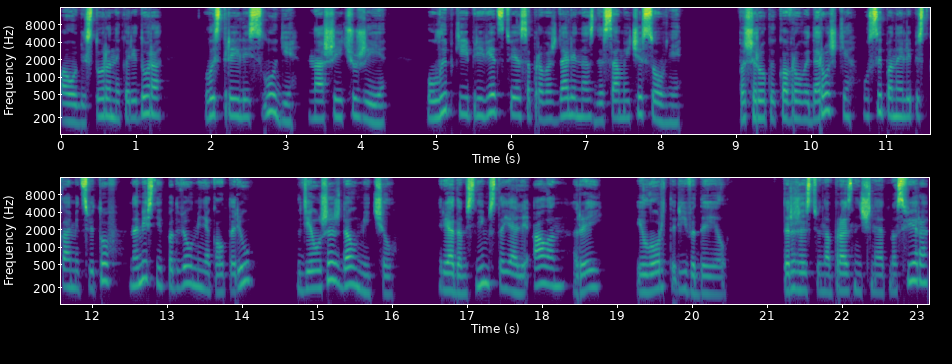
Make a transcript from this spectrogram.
По обе стороны коридора выстроились слуги, наши и чужие. Улыбки и приветствия сопровождали нас до самой часовни. По широкой ковровой дорожке, усыпанной лепестками цветов, наместник подвел меня к алтарю, где уже ждал Митчелл. Рядом с ним стояли Алан, Рэй и лорд Риведейл. Торжественно-праздничная атмосфера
